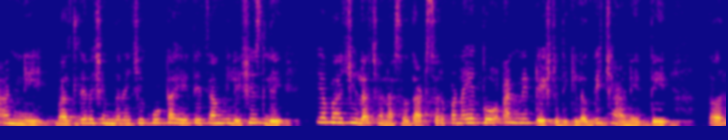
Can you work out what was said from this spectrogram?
आणि भाजलेले शेंगदाण्याचे कूट आहे ते चांगले शिजले की या भाजीला छान असा दाटसरपणा येतो आणि टेस्ट देखील अगदी छान येते. तर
